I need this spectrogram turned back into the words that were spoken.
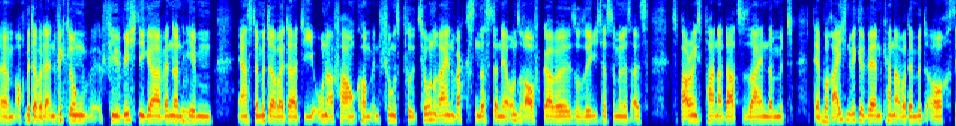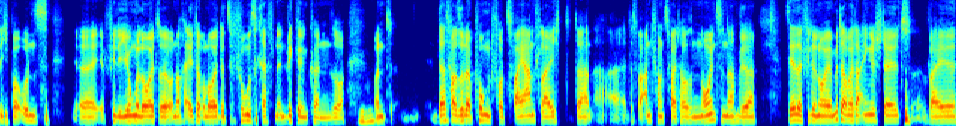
ähm, auch Mitarbeiterentwicklung äh, viel wichtiger, wenn dann mhm. eben erste Mitarbeiter, die ohne Erfahrung kommen, in Führungspositionen reinwachsen. Das ist dann ja unsere Aufgabe, so sehe ich das zumindest als Sparringspartner da zu sein, damit der mhm. Bereich entwickelt werden kann, aber damit auch sich bei uns äh, viele junge Leute und auch ältere Leute zu Führungskräften entwickeln können. So. Mhm. Und das war so der Punkt vor zwei Jahren vielleicht, da, das war Anfang 2019, da haben wir sehr, sehr viele neue Mitarbeiter eingestellt, weil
